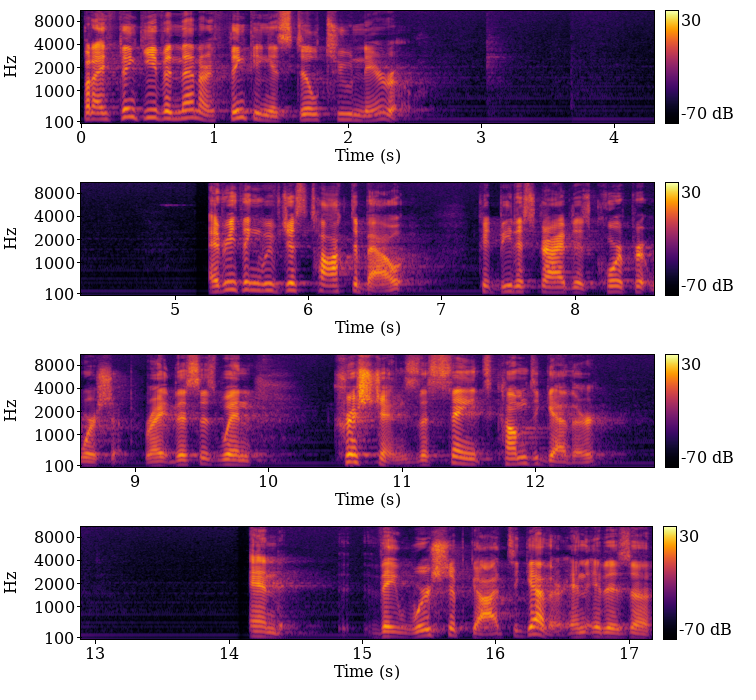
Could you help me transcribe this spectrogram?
But I think even then, our thinking is still too narrow. Everything we've just talked about could be described as corporate worship, right? This is when Christians, the saints, come together and they worship God together. And it is a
